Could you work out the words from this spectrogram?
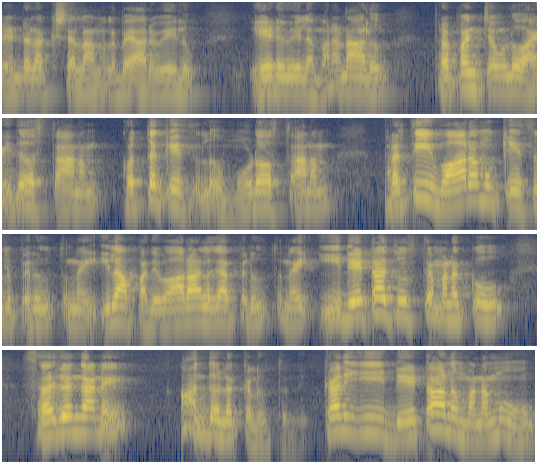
రెండు లక్షల నలభై ఆరు వేలు ఏడు వేల మరణాలు ప్రపంచంలో ఐదో స్థానం కొత్త కేసులు మూడో స్థానం ప్రతి వారము కేసులు పెరుగుతున్నాయి. ఇలా పది వారాలుగా పెరుగుతున్నాయి. ఈ డేటా చూస్తే మనకు సహజంగానే ఆందోళన కలుగుతుంది. కానీ ఈ డేటాను మనము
